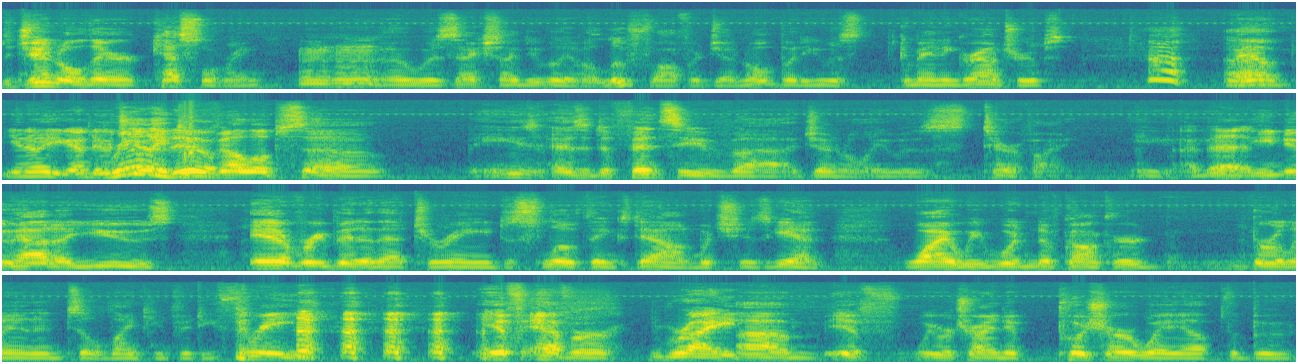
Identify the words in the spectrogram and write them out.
the general there, Kesselring, Mm-hmm. who was actually, I do believe, a Luftwaffe general, but he was commanding ground troops. well, Um, you know, you got to really you got do. develops. Uh, he's as a defensive uh, general, he was terrifying. He, I bet. he knew how to use every bit of that terrain to slow things down, which is again why we wouldn't have conquered Berlin until 1953, if ever. right. Um, if we were trying to push our way up the boot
